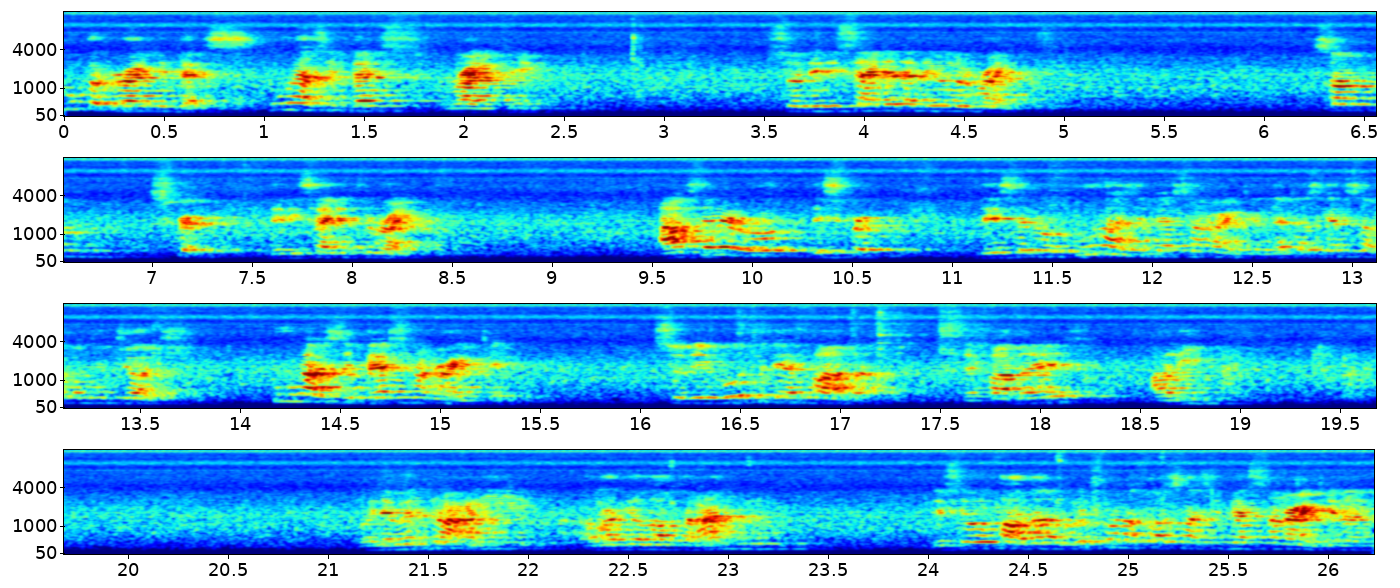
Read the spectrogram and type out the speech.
Who could write the best? Who has the best writing? So they decided that they will write some script. They decided to write. After they wrote the script, they said, well, who has the best handwriting? Let us get someone to judge. Who has the best handwriting? So they go to their father. Their father is Ali. When they went to Ali, anhu, they said, oh father, which one of us has the best handwriting? And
